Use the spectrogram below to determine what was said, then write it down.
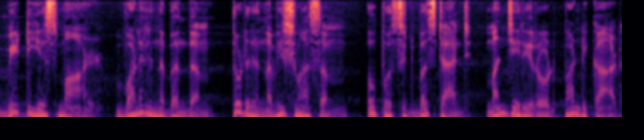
വി ടി എസ് മാൾ വളരുന്ന ബന്ധം തുടരുന്ന വിശ്വാസം. Opposite bus stand Manjeri road Pandikkad.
